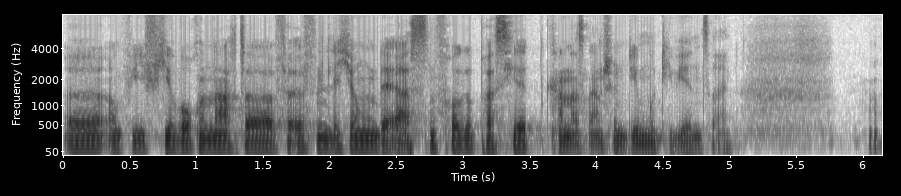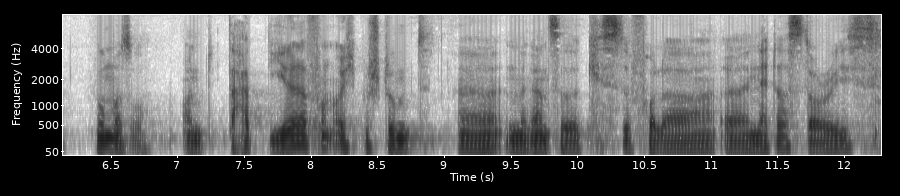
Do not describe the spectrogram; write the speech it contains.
äh, irgendwie vier Wochen nach der Veröffentlichung der ersten Folge passiert, kann das ganz schön demotivierend sein. Ja, nur mal so. Und da hat jeder von euch bestimmt äh, eine ganze Kiste voller äh, netter Stories,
